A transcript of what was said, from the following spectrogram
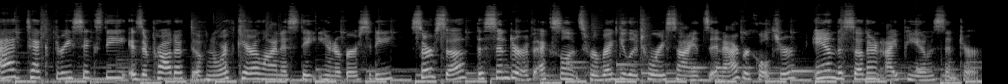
AgTech 360 is a product of North Carolina State University, CERSA, the Center of Excellence for Regulatory Science in Agriculture, and the Southern IPM Center.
